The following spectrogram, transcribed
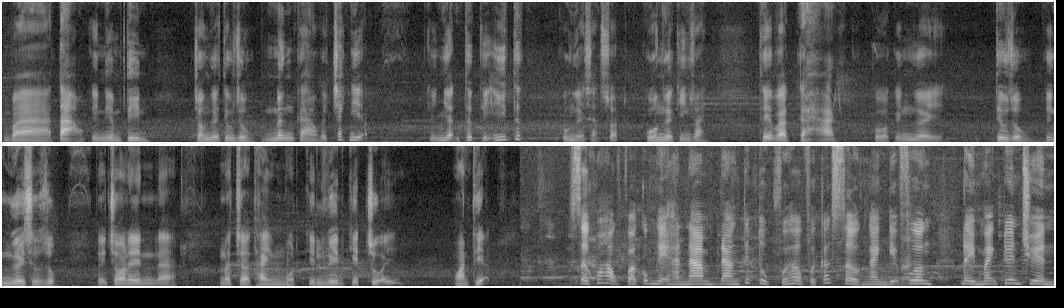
và tạo cái niềm tin cho người tiêu dùng, nâng cao cái trách nhiệm, cái nhận thức, cái ý thức của người sản xuất, của người kinh doanh. Thế và cả của cái người tiêu dùng, cái người sử dụng. Thế cho nên là nó trở thành một cái liên kết chuỗi hoàn thiện. Sở Khoa học và Công nghệ Hà Nam đang tiếp tục phối hợp với các sở ngành địa phương đẩy mạnh tuyên truyền,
